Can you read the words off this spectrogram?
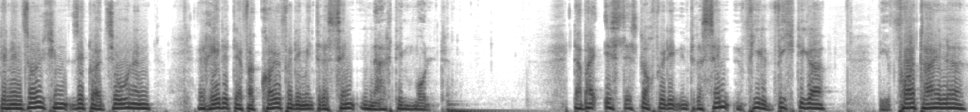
Denn in solchen Situationen redet der Verkäufer dem Interessenten nach dem Mund. Dabei ist es doch für den Interessenten viel wichtiger, die Vorteile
